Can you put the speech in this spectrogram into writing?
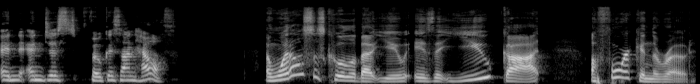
and and just focus on health and what else is cool about you is that you got a fork in the road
